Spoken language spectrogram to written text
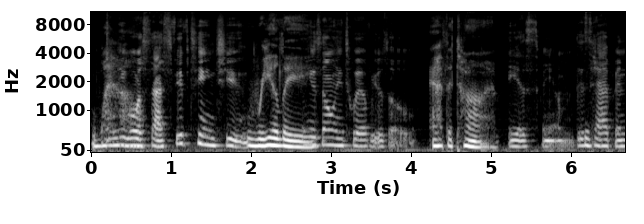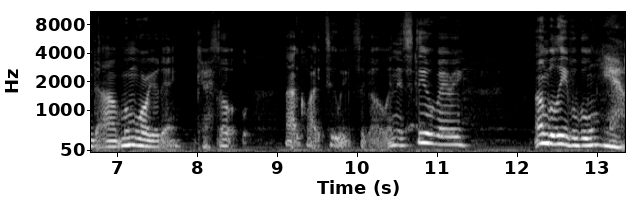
And he Wow. wore a size 15 shoe. Really? He was only 12 years old. at the time. Yes, ma'am. This happened uh, Memorial Day. Okay. So, not quite two weeks ago. And it's still very unbelievable Yeah,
